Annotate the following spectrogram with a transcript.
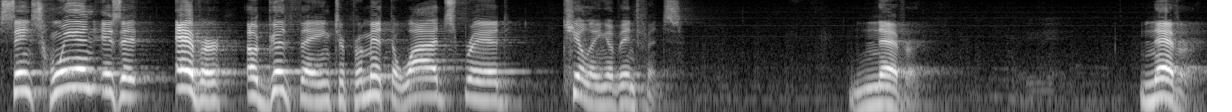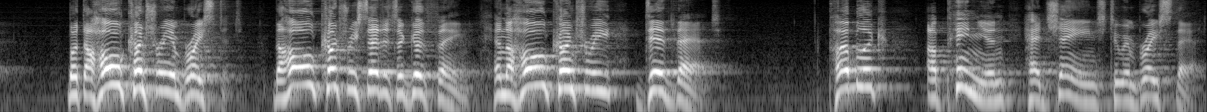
Since when is it ever a good thing to permit the widespread killing of infants. Never. Never. But the whole country embraced it. The whole country said it's a good thing. And the whole country did that. Public opinion had changed to embrace that.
